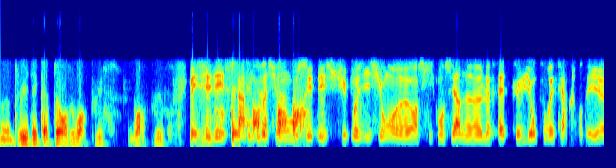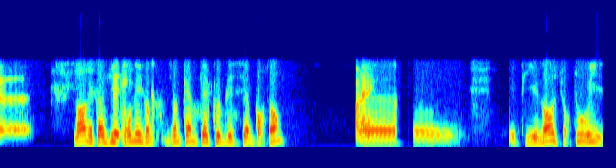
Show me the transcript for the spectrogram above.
entre 8 et 14, voire plus. Voire plus. Mais c'est des informations ou c'est des suppositions euh, en ce qui concerne euh, le fait que Lyon pourrait faire tourner euh, Non, mais quand je dis tourner, ils ont, ils ont, quand même quelques blessés importants. Ouais. et puis, non, surtout, oui,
